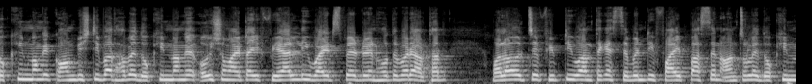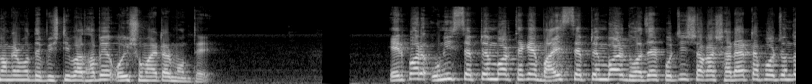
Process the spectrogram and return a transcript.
দক্ষিণবঙ্গে কম বৃষ্টিপাত হবে। দক্ষিণবঙ্গে ওই সময়টাই ফেয়ারলি ওয়াইড স্প্রেড রেন হতে পারে, অর্থাৎ বলা হচ্ছে ফিফটি ওয়ান থেকে সেভেন্টি ফাইভ পার্সেন্ট অঞ্চলে দক্ষিণবঙ্গের মধ্যে বৃষ্টিপাত হবে ওই সময়টার মধ্যে। এরপর উনিশ সেপ্টেম্বর থেকে বাইশ সেপ্টেম্বর দু হাজার পঁচিশ সকাল সাড়ে আটটা পর্যন্ত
